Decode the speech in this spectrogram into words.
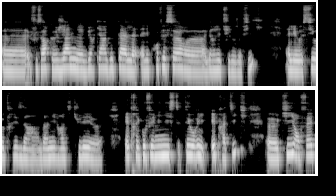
il faut savoir que Jeanne Burgard Goutal, elle est professeure agrégée de philosophie. Elle est aussi autrice d'un livre intitulé euh, Être écoféministe, théorie et pratique, euh, qui en fait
